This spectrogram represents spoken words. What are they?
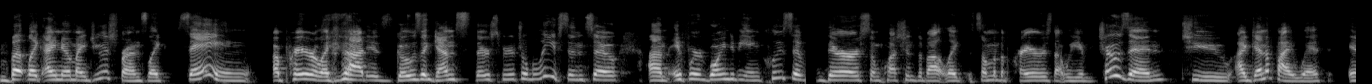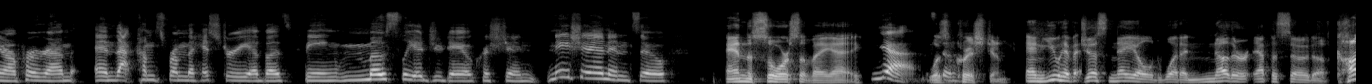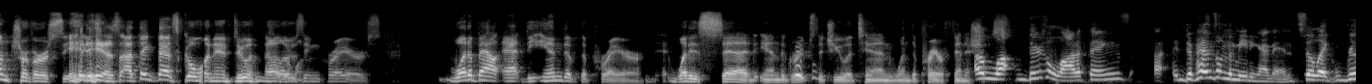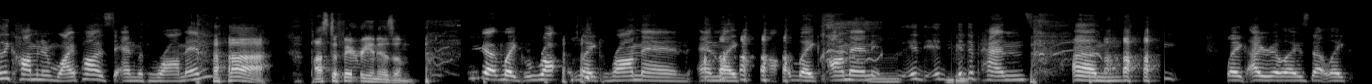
but like I know my Jewish friends like saying a prayer like that is goes against their spiritual beliefs and so um, if we're going to be inclusive there are some questions about like some of the prayers that we have chosen to identify with in our program and that comes from the history of us being mostly a judeo-christian nation and so and the source of AA. Yeah. Was so. Christian. And you have just nailed what another episode of controversy it is. I think that's going into another closing one. prayers. What about at the end of the prayer? What is said in the groups that you attend when the prayer finishes? A lot. There's a lot of things. Uh, it depends on the meeting I'm in. So, like, really common in YPA is to end with ramen. Pastafarianism yeah like ra- like ramen and like uh, like amen it, it, it mm. depends um like i realized that like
